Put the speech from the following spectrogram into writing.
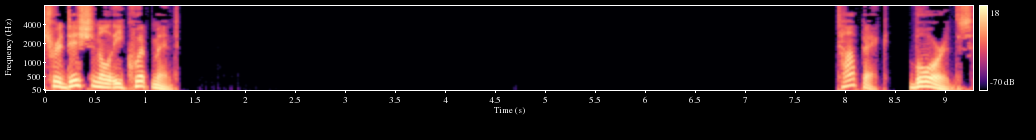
Traditional equipment Boards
